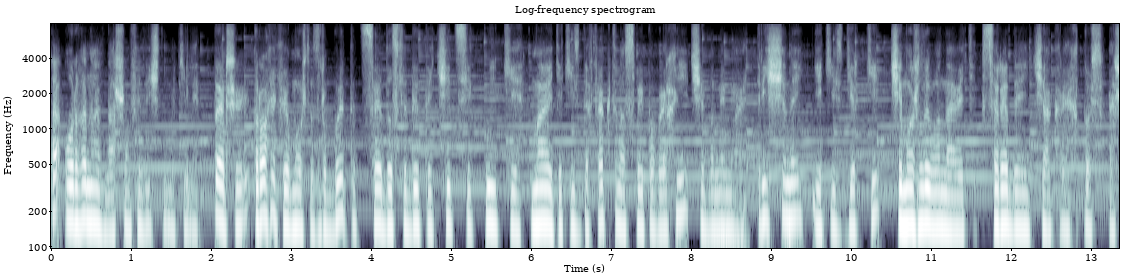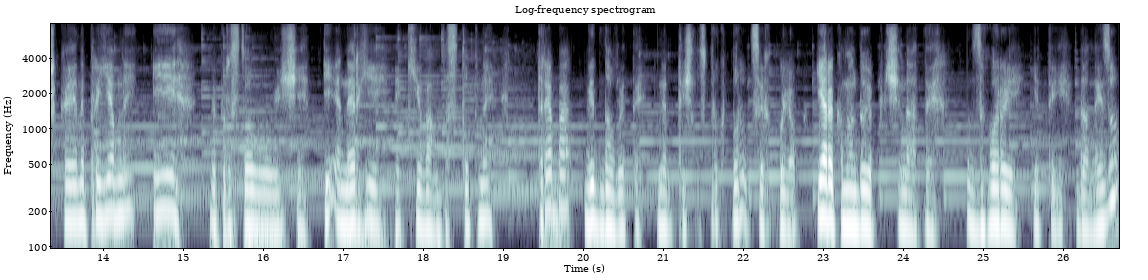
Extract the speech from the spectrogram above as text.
та органами в нашому фізичному тілі. Перший крок, який ви можете зробити, це дослідити, чи ці кульки мають якісь дефекти на своїй поверхні, чи вони мають тріщини, якісь дірки, чи можливо навіть всередині чакри хтось мешкає неприємний, і використовуючи ті енергії, які вам доступні. Треба відновити енергетичну структуру цих кульок. Я рекомендую починати згори йти донизу.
